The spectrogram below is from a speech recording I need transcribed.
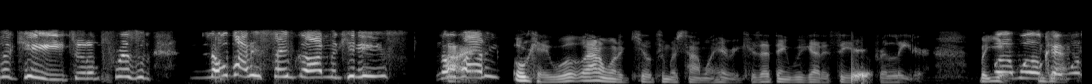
the key to the prison. Nobody's safeguarding the keys. Nobody. Okay, well, I don't want to kill too much time on Henry because I think we got to save it for later. But yeah, Well, well, okay, we'll,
